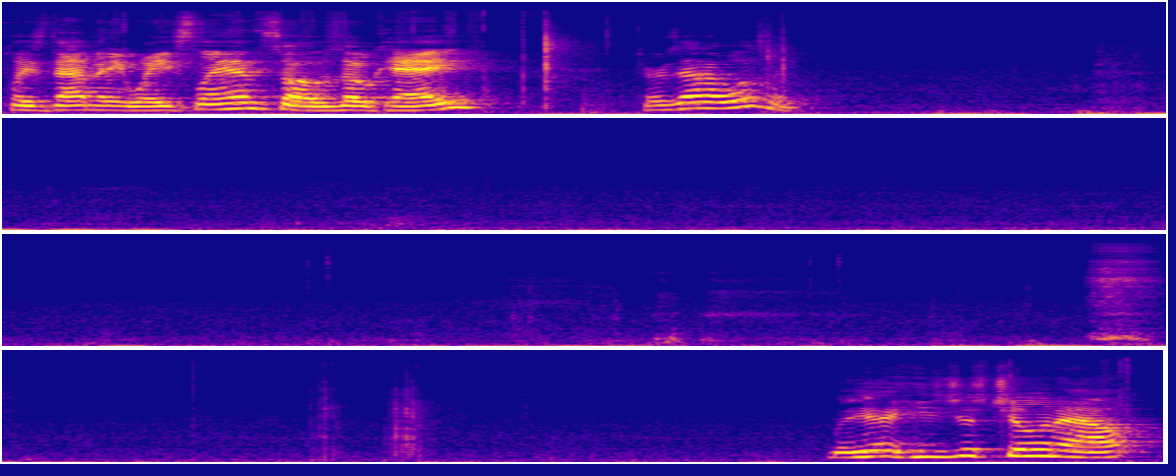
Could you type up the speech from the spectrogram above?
plays that many Wastelands, so I was okay. Turns out I wasn't. But yeah, he's just chilling out.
